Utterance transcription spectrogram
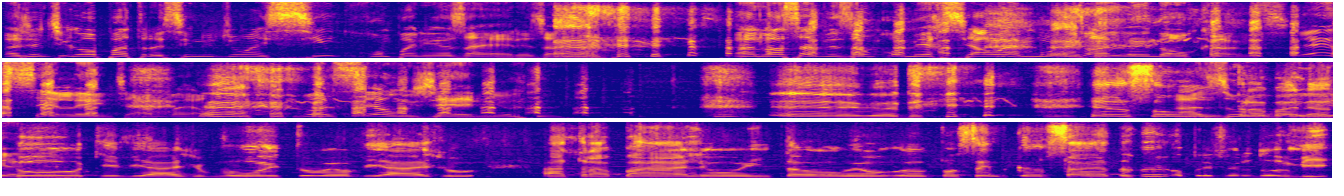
a gente ganhou o patrocínio de umas cinco companhias aéreas agora. A nossa visão comercial é muito além do alcance. Excelente, Rafael. Você é um gênio. É, meu Deus. Eu sou um Azul, trabalhador que viajo muito, eu viajo a trabalho, então eu, eu tô sempre cansado, eu prefiro dormir.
